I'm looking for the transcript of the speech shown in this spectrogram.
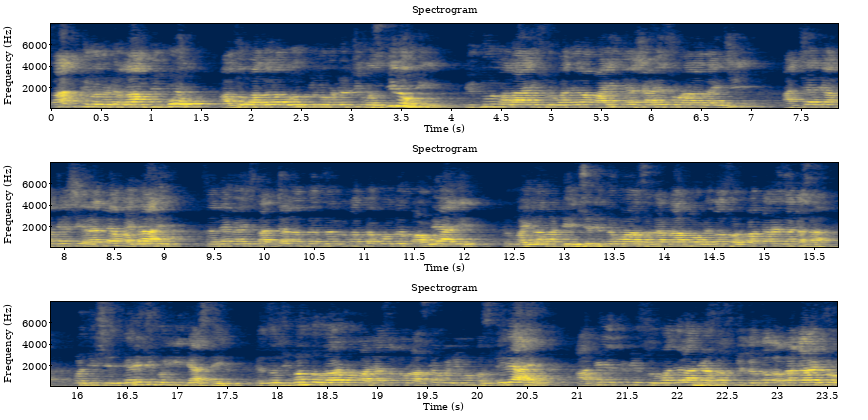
सात किलोमीटर लांब ती कोप आजूबाजूला दोन किलोमीटरची वस्ती नव्हती. तिथून मला आई सुरुवातीला पायी त्या शाळेत सोडायला जायची. आजच्या ज्या आमच्या शहरातल्या महिला आहेत संध्याकाळी सातच्या नंतर जर समजा कोण जर पाहुणे आले तर महिलांना टेन्शन येतं मला सगळा काम पाहुण्याचा स्वयंपाक करायचा कसा? पण जी शेतकऱ्याची मुलगी जी असते त्याचं जिवंत उदाहरण माझ्यासमोर राष्ट्रपती म्हणून बसलेले आहे. आम्ही तुम्ही सुरुवातीला आम्ही असा स्पीकरचा धंदा करायचो.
